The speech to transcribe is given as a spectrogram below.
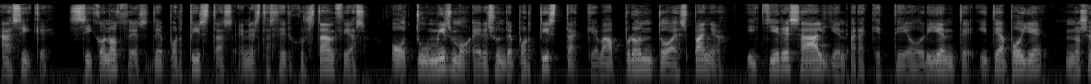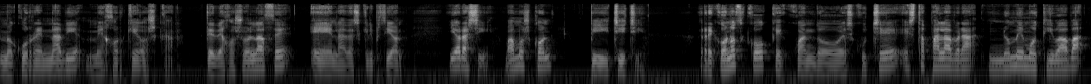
Así que, si conoces deportistas en estas circunstancias o tú mismo eres un deportista que va pronto a España y quieres a alguien para que te oriente y te apoye, no se me ocurre nadie mejor que Oscar. Te dejo su enlace en la descripción. Y ahora sí, vamos con Pichichi. Reconozco que cuando escuché esta palabra no me motivaba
